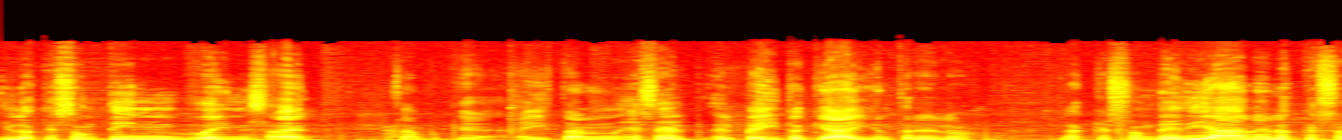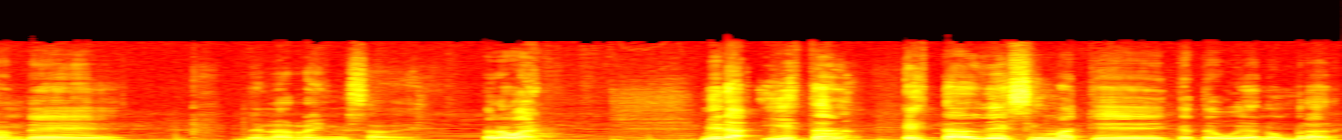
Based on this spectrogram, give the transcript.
y los que son Team Reina Isabel. O sea, porque ahí están, ese es el, el pedito que hay entre los, los que son de Diana y los que son de, de la Reina Isabel. Pero bueno, mira, y esta, esta décima que, que te voy a nombrar,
